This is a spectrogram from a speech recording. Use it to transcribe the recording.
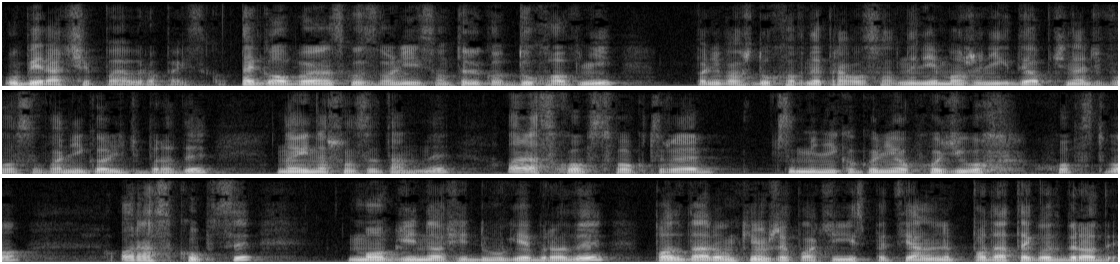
ubierać się po europejsku. Tego obowiązku zwolnieni są tylko duchowni, ponieważ duchowny prawosławny nie może nigdy obcinać włosów ani golić brody, no i noszą sytanny, oraz chłopstwo, które w sumie nikogo nie obchodziło chłopstwo, oraz kupcy mogli nosić długie brody pod warunkiem, że płacili specjalny podatek od brody.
